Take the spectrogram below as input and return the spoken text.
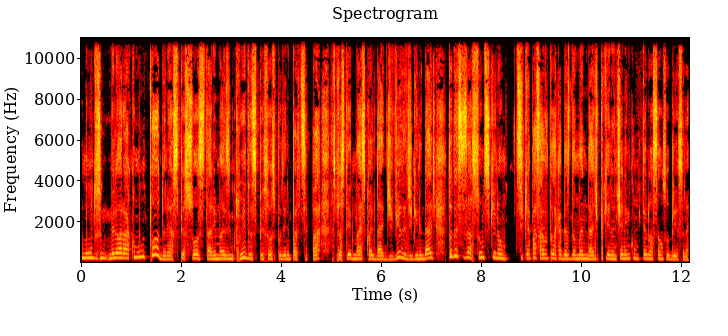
O mundo melhorar como um todo, né? As pessoas estarem mais incluídas, as pessoas poderem participar, as pessoas terem mais qualidade de vida, dignidade, todos esses assuntos que não sequer passavam pela cabeça da humanidade, porque não tinha nem como ter noção sobre isso, né?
